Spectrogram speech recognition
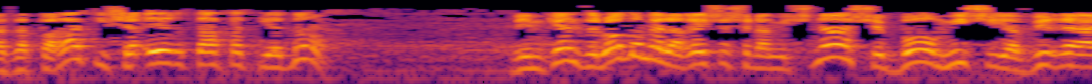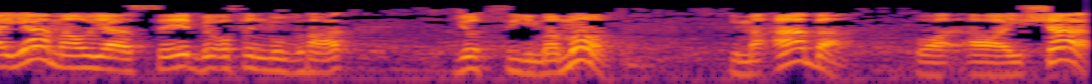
אז הפרה תישאר תחת ידו. ואם כן, זה לא דומה לרשע של המשנה, שבו מי שיביא ראייה, מה הוא יעשה באופן מובהק? יוציא ממון. אם האבא או האישה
